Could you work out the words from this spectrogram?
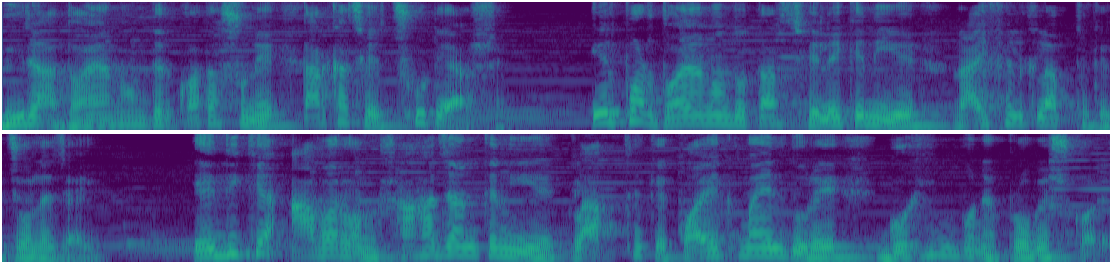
বীরা দয়ানন্দের কথা শুনে তার কাছে ছুটে আসে। এরপর দয়ানন্দ তার ছেলেকে নিয়ে রাইফেল ক্লাব থেকে চলে যায়। এদিকে আবারণ শাহজাহানকে নিয়ে ক্লাব থেকে কয়েক মাইল দূরে গহীন বনে প্রবেশ করে।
